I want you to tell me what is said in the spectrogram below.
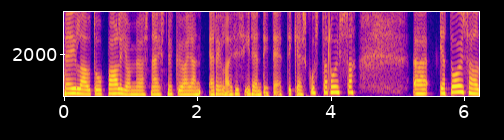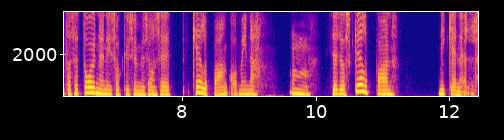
peilautuu paljon myös näissä nykyajan erilaisissa identiteettikeskusteluissa. Ja toisaalta se toinen iso kysymys on se, että kelpaanko minä? Mm. Ja jos kelpaan, niin kenelle?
